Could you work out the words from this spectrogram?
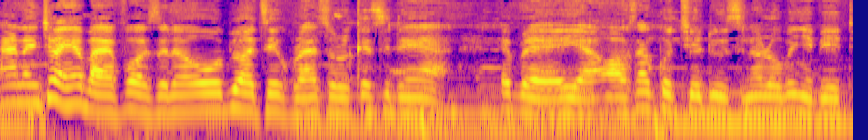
And na enjoy ya by force, and I will be a take grass ya a case in there every year or some could you do sooner or when you be it.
